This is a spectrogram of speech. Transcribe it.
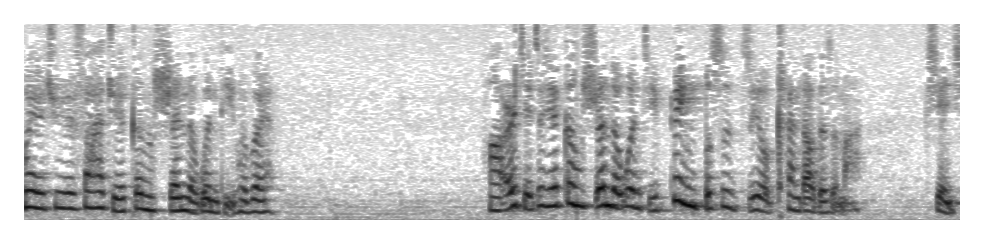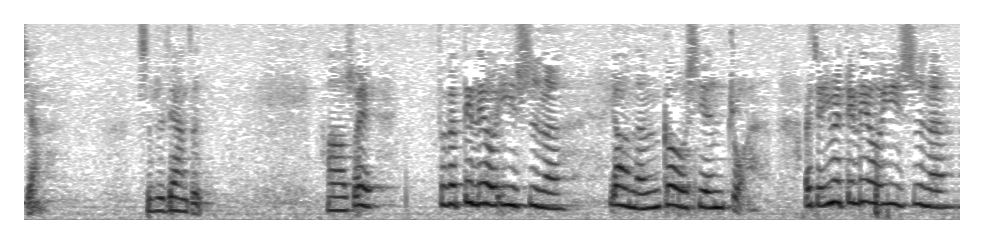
会去发掘更深的问题，会不会？好，而且这些更深的问题，并不是只有看到的什么现象，是不是这样子？啊，所以这个第六意识呢，要能够先转，而且因为第六意识呢，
